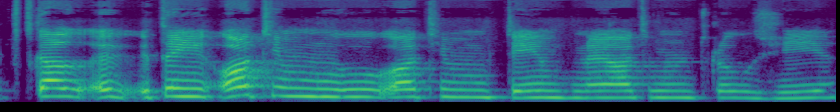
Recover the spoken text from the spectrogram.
Portugal eh, tem ótimo, ótimo tempo, né? ótima meteorologia.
